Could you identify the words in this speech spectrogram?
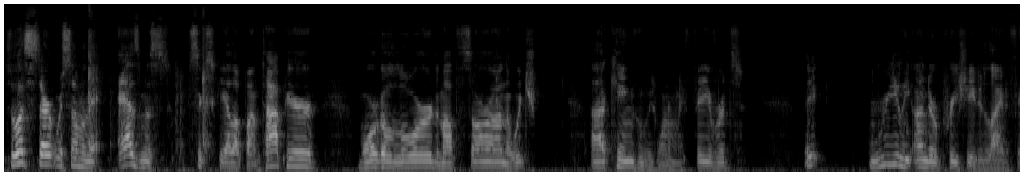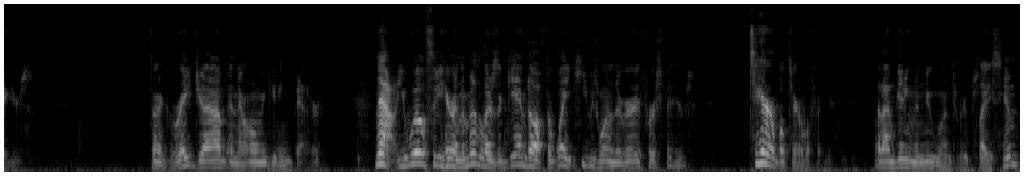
So let's start with some of the Asmus 6 scale up on top here. Morgul Lord, the Mouth of Sauron, the Witch uh, King, who is one of my favorites. They really underappreciated line of figures. Done a great job, and they're only getting better. Now, you will see here in the middle, there's a Gandalf the White. He was one of their very first figures. Terrible, terrible figure. But I'm getting the new one to replace him.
